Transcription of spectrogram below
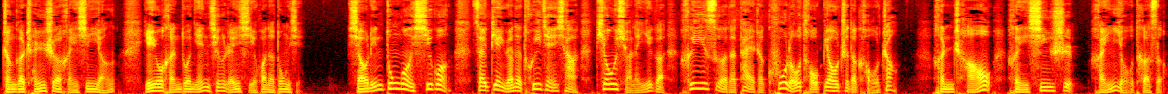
整个陈设很新颖，也有很多年轻人喜欢的东西。小林东逛西逛，在店员的推荐下，挑选了一个黑色的带着骷髅头标志的口罩，很潮，很新式，很有特色。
